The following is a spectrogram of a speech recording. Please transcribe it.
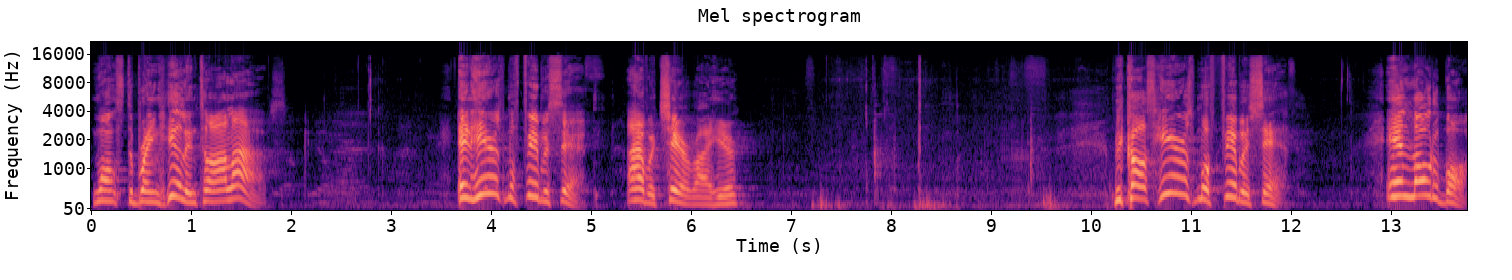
wants to bring healing to our lives. And here's Mephibosheth. I have a chair right here. Because here's Mephibosheth in Lodabar,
